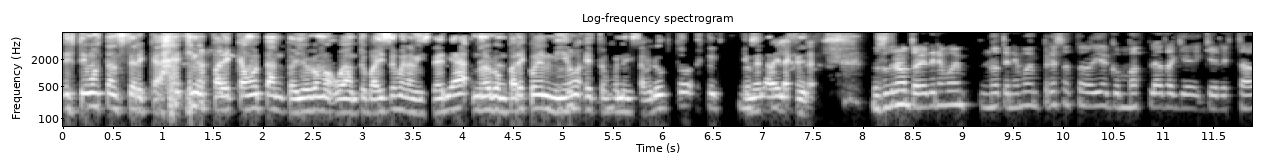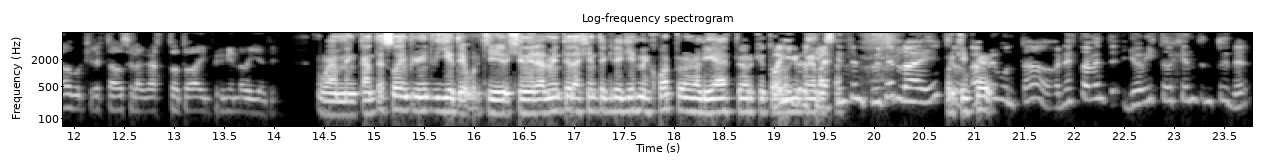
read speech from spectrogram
estemos tan cerca y nos parezcamos tanto. Yo como, weón, tu país es una miseria, no lo compares con el mío, esto fue un exabrupto y no es la baila general. Nosotros no, todavía tenemos, em, no tenemos empresas todavía con más plata que, que el Estado porque el Estado se la gastó toda imprimiendo billetes. Bueno, me encanta eso de imprimir billetes, porque generalmente la gente cree que es mejor, pero en realidad es peor que todo lo que pero puede si pasar. la gente en Twitter lo ha hecho, ha preguntado. Honestamente, yo he visto gente en Twitter,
